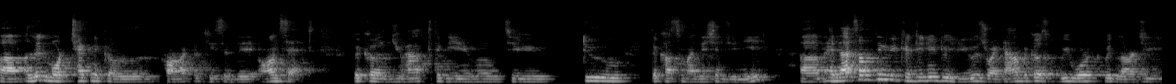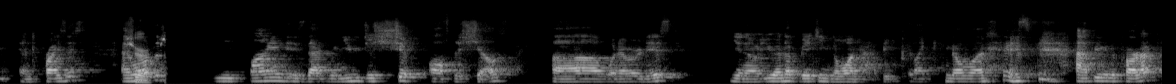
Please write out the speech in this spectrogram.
uh, a little more technical product, at least at the onset, because you have to be able to do the customizations you need um, and that's something we continue to use right now because we work with largely enterprises. And sure. one of the we find is that when you just ship off the shelf, uh, whatever it is, you know, you end up making no one happy. Like no one is happy with the product.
